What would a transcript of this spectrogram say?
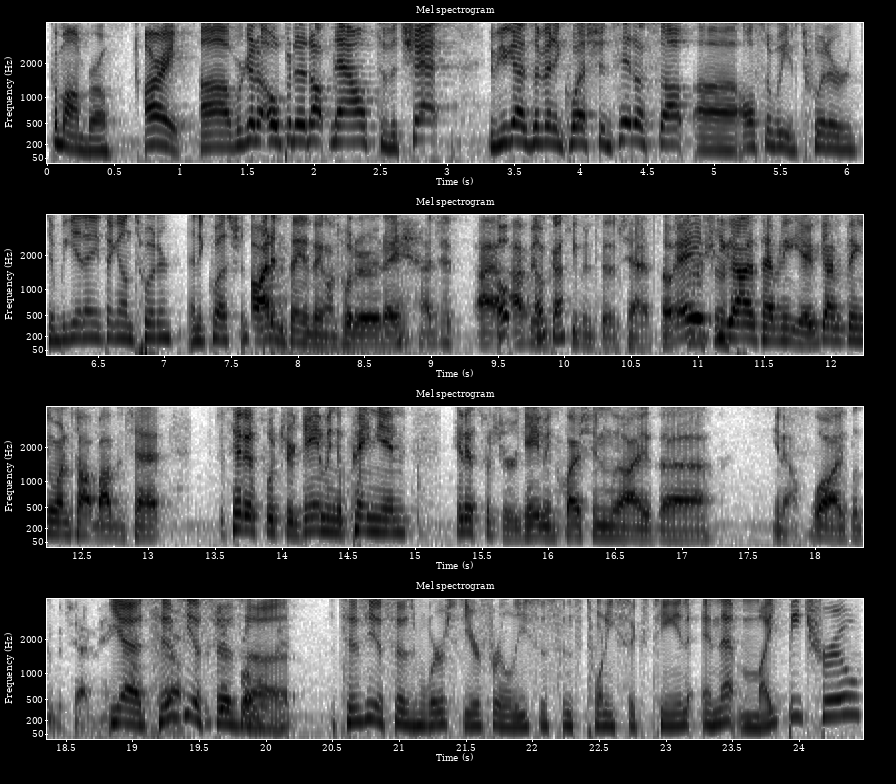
Come on, bro. All right, uh, we're gonna open it up now to the chat. If you guys have any questions, hit us up. Uh, also, we have Twitter. Did we get anything on Twitter? Any questions? Oh, I didn't say anything on Twitter today. I just I, Oh, I've been okay. keeping to the chat. So hey, if sure. you guys have any, yeah, if you got anything you want to talk about in the chat, just hit us with your gaming opinion. Hit us with your gaming question. We always uh, you know, we'll always look at the chat. Yeah, out. So, Tizia just says for a little uh. Tizia says worst year for releases since 2016, and that might be true.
